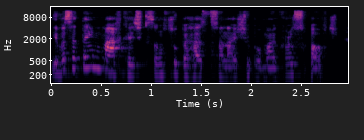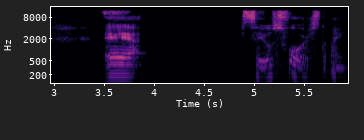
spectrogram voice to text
E você tem marcas que são super racionais, tipo Microsoft. É, Salesforce também.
